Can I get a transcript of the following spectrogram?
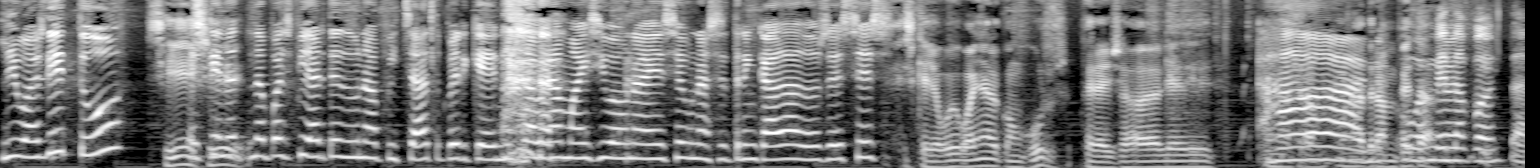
Li ho has dit tu? Sí, és sí. que no, no pots fiar-te d'una pitxat perquè no sabrà mai si va una S, una C trencada, dos S... És que jo vull guanyar el concurs, per això li he dit una, Ah, tram, una Ho trampeta. han fet No et aposta.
